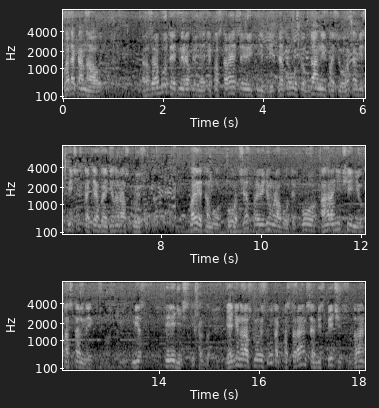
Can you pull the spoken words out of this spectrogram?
водоканал разработает мероприятие, постарается их внедрить для того, чтобы данный поселок обеспечить хотя бы один раз в трое суток. Поэтому вот сейчас проведем работы по ограничению остальных мест периодически как бы. И один раз в трое суток постараемся обеспечить сюда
